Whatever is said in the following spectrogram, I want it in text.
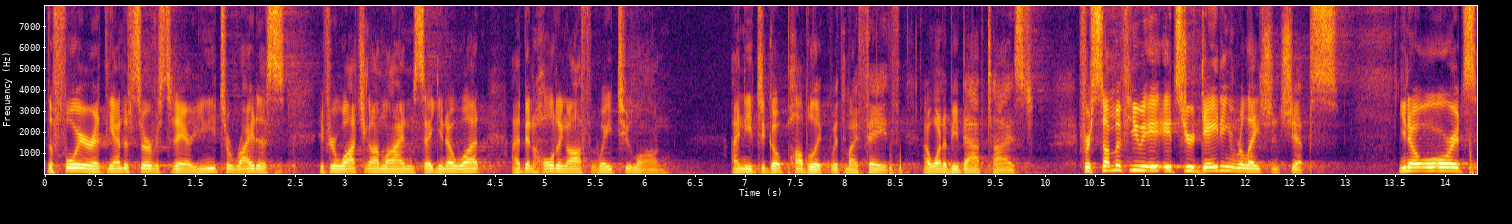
the foyer at the end of service today, or you need to write us if you're watching online and say, you know what, I've been holding off way too long. I need to go public with my faith. I want to be baptized. For some of you, it's your dating relationships. You know, or it's,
